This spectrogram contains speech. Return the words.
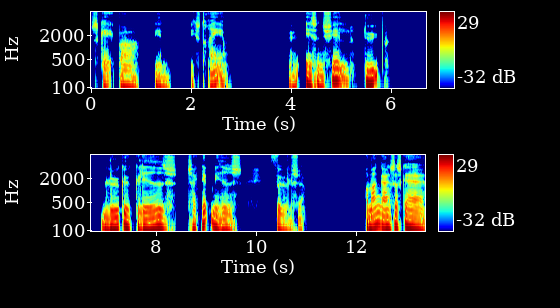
skaber en ekstrem, øh, essentiel, dyb lykke, glædes, taknemmeligheds følelse. Og mange gange så skal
